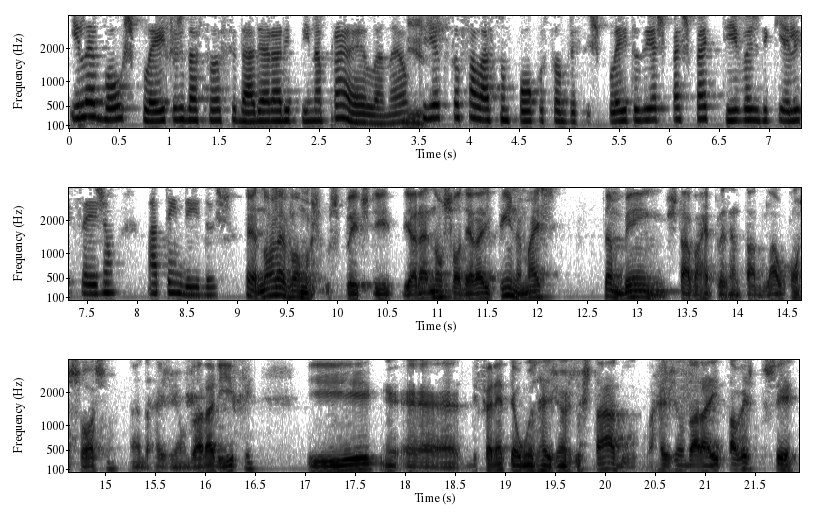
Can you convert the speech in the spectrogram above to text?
e levou os pleitos da sua cidade Araripina para ela, né? Eu Isso. queria que o senhor falasse um pouco sobre esses pleitos e as perspectivas de que eles sejam atendidos. É, nós levamos os pleitos de, de não só de Araripina, mas também estava representado lá o consórcio né, da região do Araripe, e é, diferente de algumas regiões do estado, a região do Araripe, talvez por ser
